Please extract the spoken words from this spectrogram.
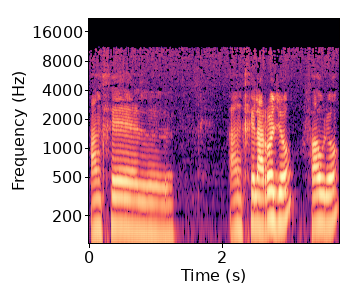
Ángel, Ángel Arroyo, Fauro,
